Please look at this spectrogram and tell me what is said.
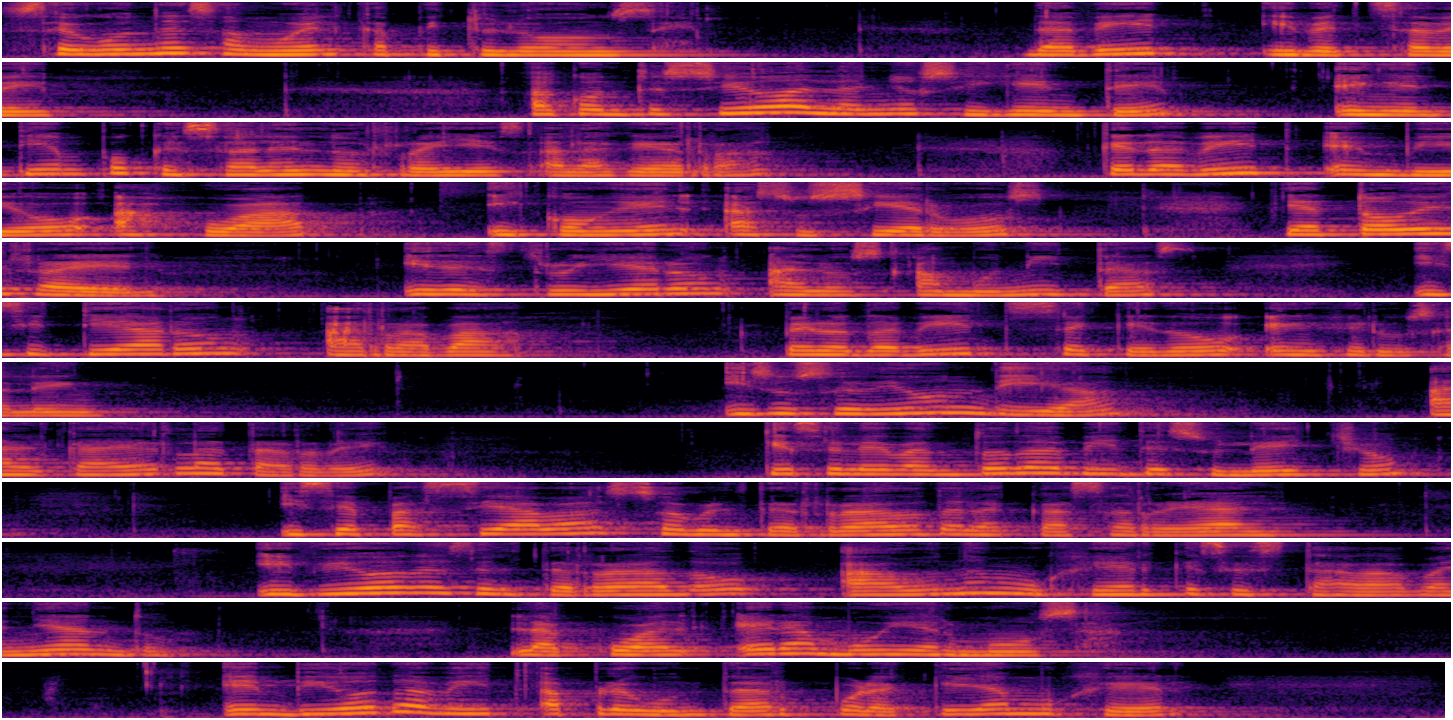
Según de Samuel capítulo 11. David y Betsabé. Aconteció al año siguiente, en el tiempo que salen los reyes a la guerra, que David envió a Joab y con él a sus siervos y a todo Israel, y destruyeron a los amonitas y sitiaron a Rabá, pero David se quedó en Jerusalén. Y sucedió un día, al caer la tarde, que se levantó David de su lecho y se paseaba sobre el terrado de la casa real, y vio desde el terrado a una mujer que se estaba bañando, la cual era muy hermosa. Envió David a preguntar por aquella mujer,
